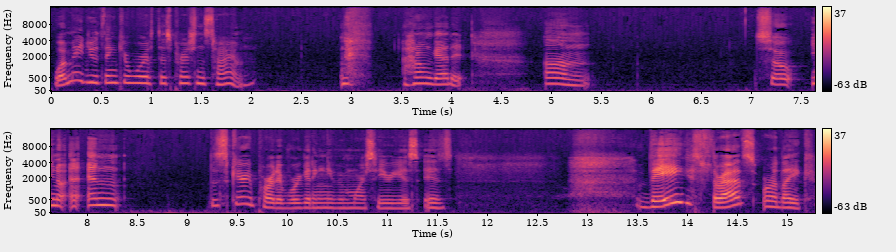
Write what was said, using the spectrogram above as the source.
what made you think you're worth this person's time? I don't get it. Um. So you know, and, and the scary part of we're getting even more serious is vague threats or like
